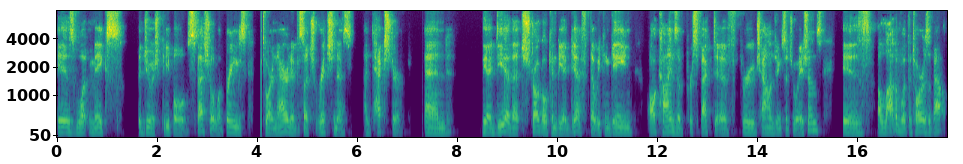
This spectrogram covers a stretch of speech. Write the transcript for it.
is what makes the Jewish people special, what brings to our narrative such richness and texture. And the idea that struggle can be a gift, that we can gain all kinds of perspective through challenging situations, is a lot of what the Torah is about.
